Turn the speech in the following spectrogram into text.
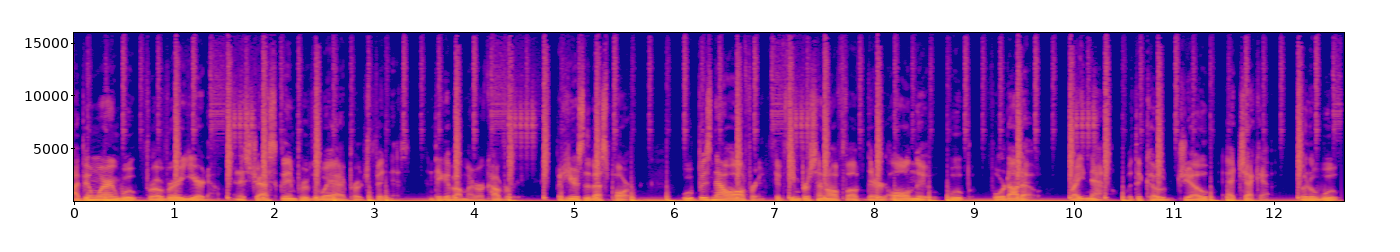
I've been wearing Whoop for over a year now, and it's drastically improved the way I approach fitness and think about my recovery. But here's the best part Whoop is now offering 15% off of their all new Whoop 4.0 right now with the code JOE at checkout. Go to Whoop,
